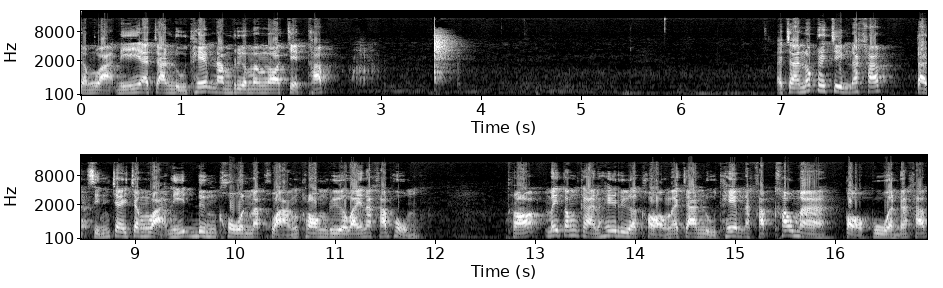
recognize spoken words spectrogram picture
จังหวะนี้อาจารย์หนูเทพนำเรือมางอเจ็ดครับ อาจารย์นกกระจิบนะครับ ตัดสินใจจังหวะนี้ดึงโคนมาขวางคลองเรือไว้นะครับผม เพราะไม่ต้องการให้เรือของอาจารย์หนูเทพนะครับ เข้ามาก่อกวนนะครับ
